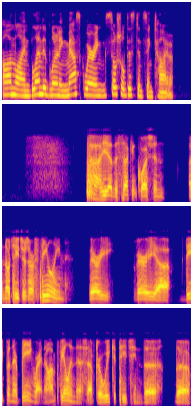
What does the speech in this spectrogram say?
online blended learning, mask wearing, social distancing time. Uh, yeah, the second question, I know teachers are feeling very, very uh, deep in their being right now. I'm feeling this after a week of teaching. The the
